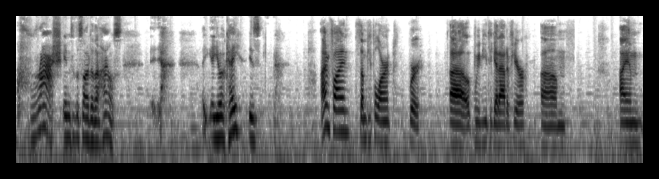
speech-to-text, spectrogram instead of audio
crash into the side of the house. Are you okay? Is I'm fine. Some people aren't. We're uh we need to get out of here. Um I am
